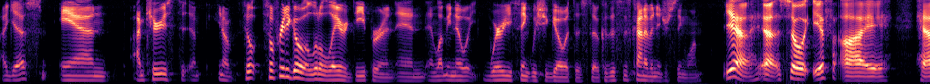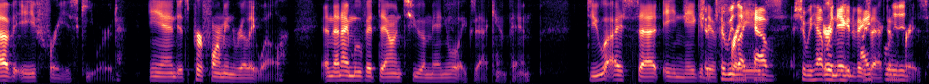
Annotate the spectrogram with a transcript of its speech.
I guess. And I'm curious to, um, you know, feel, feel free to go a little layer deeper and, and, and let me know what, where you think we should go with this, though, because this is kind of an interesting one. Yeah, yeah. So if I have a phrase keyword and it's performing really well, and then I move it down to a manual exact campaign, do I set a negative should, should phrase? We like have, should we have or like a negative exact phrase?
